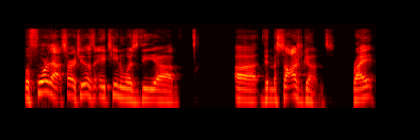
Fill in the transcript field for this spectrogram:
before that, sorry, 2018 was the uh, uh, the massage guns, right?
